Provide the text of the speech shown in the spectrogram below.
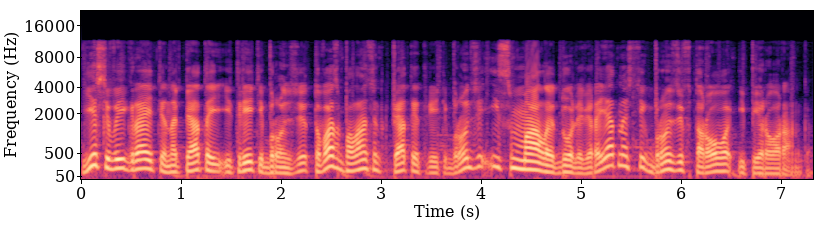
Если вы играете на пятой и третьей бронзе, то вас балансинг к пятой и третьей бронзе и с малой долей вероятности к бронзе второго и первого ранга.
